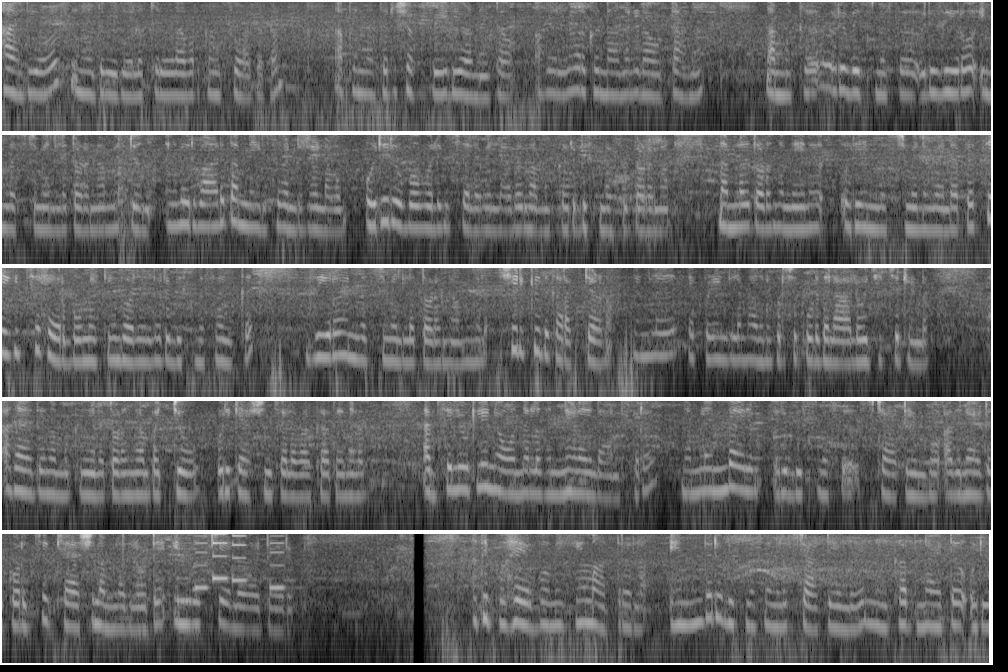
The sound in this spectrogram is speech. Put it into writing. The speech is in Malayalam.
ഹായ് ഡിയോസ് ഇന്നത്തെ വീഡിയോയിലേക്ക് എല്ലാവർക്കും സ്വാഗതം. അപ്പോൾ ഇന്നത്തെ ഒരു ഷോർട്ട് വീഡിയോ ആണ് കേട്ടോ. അപ്പോൾ എല്ലാവർക്കും ഉണ്ടാകുന്നൊരു ഡൗട്ടാണ് നമുക്ക് ഒരു ബിസിനസ് ഒരു സീറോ ഇൻവെസ്റ്റ്മെന്റിൽ തുടങ്ങാൻ പറ്റുമെന്ന്. നിങ്ങൾ ഒരുപാട് തമ്മിൽസ് കണ്ടിട്ടുണ്ടാകും. ഒരു രൂപ പോലും ചിലവില്ലാതെ നമുക്കൊരു ബിസിനസ് തുടങ്ങാം. നമ്മൾ തുടങ്ങുന്നതിന് ഒരു ഇൻവെസ്റ്റ്മെന്റും വേണ്ട. പ്രത്യേകിച്ച് ഹെയർ ബോ മേക്കിംഗ് പോലെയുള്ള ഒരു ബിസിനസ് നിങ്ങൾക്ക് സീറോ ഇൻവെസ്റ്റ്മെന്റിൽ തുടങ്ങാമെന്നില്ല. ശരിക്കും ഇത് കറക്റ്റാണോ നിങ്ങൾ എപ്പോഴെങ്കിലും അതിനെക്കുറിച്ച് കൂടുതൽ ആലോചിച്ചിട്ടുണ്ടോ? അതായത് നമുക്കിങ്ങനെ തുടങ്ങാൻ പറ്റുമോ? ഒരു ക്യാഷും ചിലവാക്കാതെ എന്നുള്ളത്. അബ്സല്യൂട്ട്ലി നോ എന്നുള്ളത് തന്നെയാണ് അതിന്റെ ആൻസർ നമ്മൾ എന്തായാലും ഒരു ബിസിനസ് സ്റ്റാർട്ട് ചെയ്യുമ്പോൾ അതിനായിട്ട് കുറച്ച് ക്യാഷ് നമ്മൾ അതിലോട്ട് ഇൻവെസ്റ്റ് ചെയ്യേണ്ടതായിട്ട് വരും. അതിപ്പോൾ ഹെയർ ബോ മേക്കിംഗ് മാത്രമല്ല എന്തൊരു ബിസിനസ് നിങ്ങൾ സ്റ്റാർട്ട് ചെയ്യുമ്പോഴും നിങ്ങൾക്ക് അതിനായിട്ട് ഒരു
